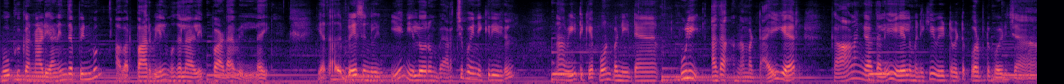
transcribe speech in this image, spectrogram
மூக்கு கண்ணாடி அணிந்த பின்பும் அவர் பார்வையில் முதலாளி படவில்லை. ஏதாவது பேசுங்களேன் ஏன் எல்லோரும் வரைச்சி போய் நிற்கிறீர்கள் நான் வீட்டுக்கே ஃபோன் பண்ணிட்டேன். புலி அதான் நம்ம டைகர் காலங்காத்தாலே ஏழு மணிக்கு வீட்டை விட்டு புறப்பட்டு போயிடுச்சேன்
